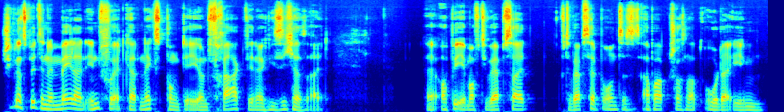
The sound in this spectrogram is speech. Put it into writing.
Schickt uns bitte eine Mail an info.gutnext.de und fragt, wenn ihr euch nicht sicher seid. äh, ob ihr eben auf die Website, auf der Website bei uns das Abo abgeschlossen habt oder eben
